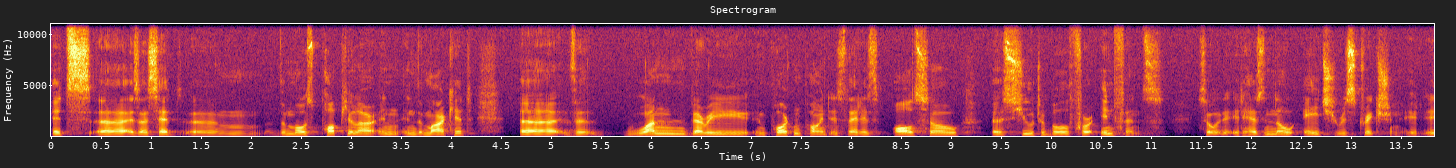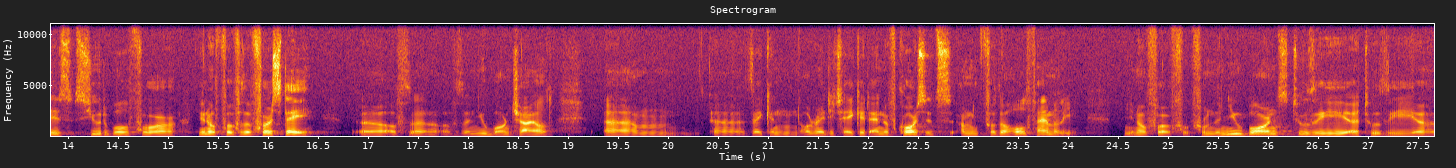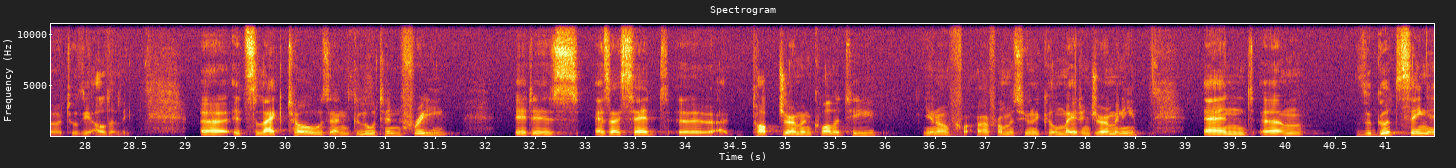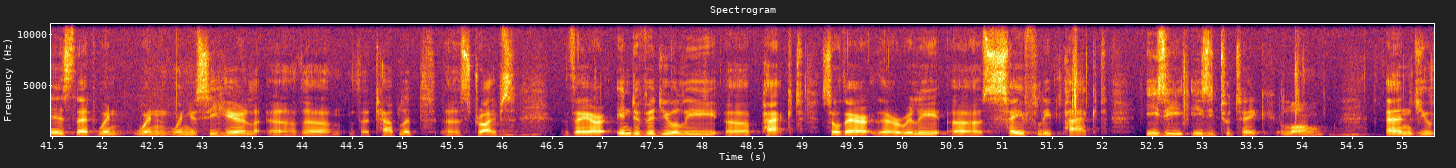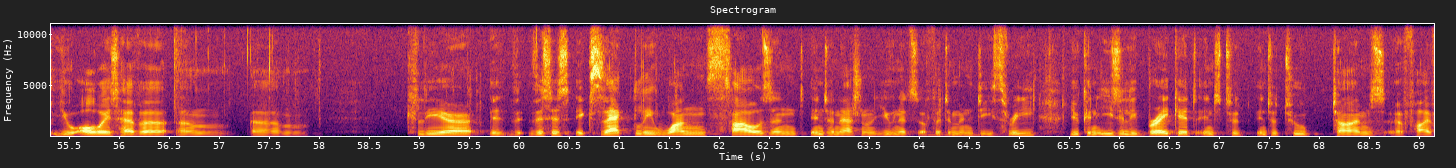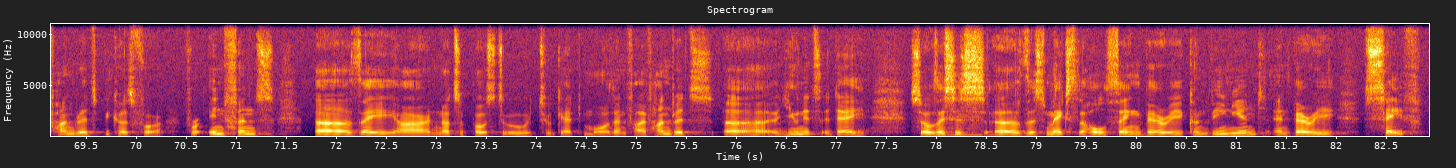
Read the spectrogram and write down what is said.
It's, uh, as I said, um, the most popular in, in the market. Uh, the, one very important point is that it's also uh, suitable for infants. So it, it, has no age restriction. It is suitable for, you know, for, for the first day uh, of, the, of the newborn child. Um, uh, they can already take it. And of course, it's, I mean, for the whole family, you know, for, for from the newborns to the, uh, to the, uh, to the elderly. Uh, it's lactose and gluten free. It is, as I said, top German quality, you know, for, pharmaceutical made in Germany. And um, the good thing is that when, when, when you see here uh, the, the tablet uh, stripes, mm -hmm. they are individually uh, packed. So they're, they're really uh, safely packed, easy, easy to take along. And you, you always have a um, um, clear. This is exactly 1,000 international units of vitamin D3. You can easily break it into, into two times uh, 500s because for, for infants, uh, they are not supposed to, to get more than 500 uh, units a day. So this, is, uh, this makes the whole thing very convenient and very safe.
